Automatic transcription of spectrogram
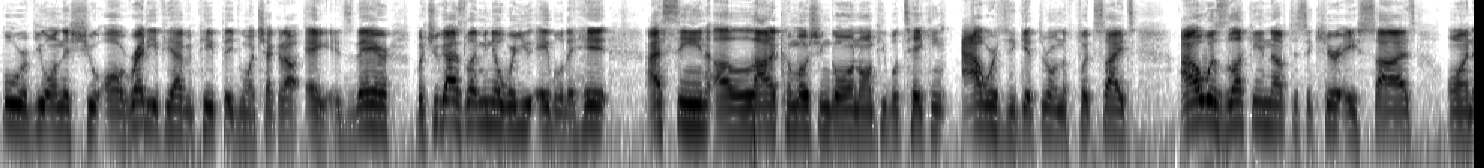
full review on this shoe already. If you haven't peeped it, if you want to check it out, hey, it's there. But you guys let me know where you able to hit. I've seen a lot of commotion going on, people taking hours to get through on the foot sites. I was lucky enough to secure a size on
